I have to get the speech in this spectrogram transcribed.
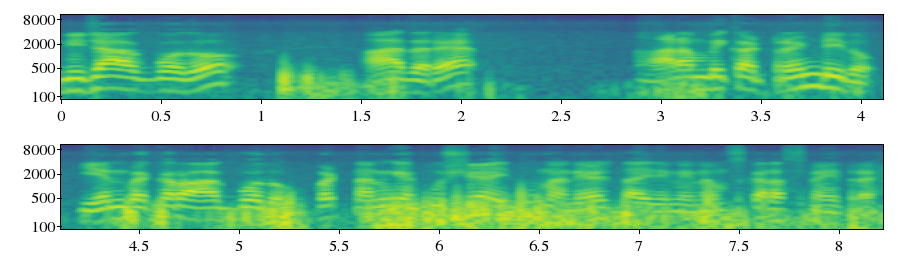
ನಿಜ ಆಗ್ಬೋದು. ಆದರೆ, ಆರಂಭಿಕ ಟ್ರೆಂಡ್ ಇದು. ಏನು ಬೇಕಾದ್ರೂ ಆಗ್ಬೋದು. ಬಟ್ ನನಗೆ ಖುಷಿ ಆಯಿತು. ನಾನು ಹೇಳ್ತಾ ಇದ್ದೀನಿ. ನಮಸ್ಕಾರ ಸ್ನೇಹಿತರೆ.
